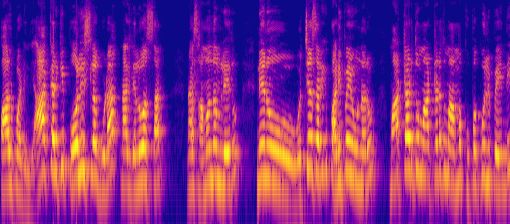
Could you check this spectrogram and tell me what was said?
పాల్పడింది. ఆఖరికి పోలీసులకు కూడా నాకు తెలియదు సార్ నాకు సంబంధం లేదు. నేను వచ్చేసరికి పడిపోయి ఉన్నారు. మాట్లాడుతూ మాట్లాడుతూ మా అమ్మ కుప్పకూలిపోయింది.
